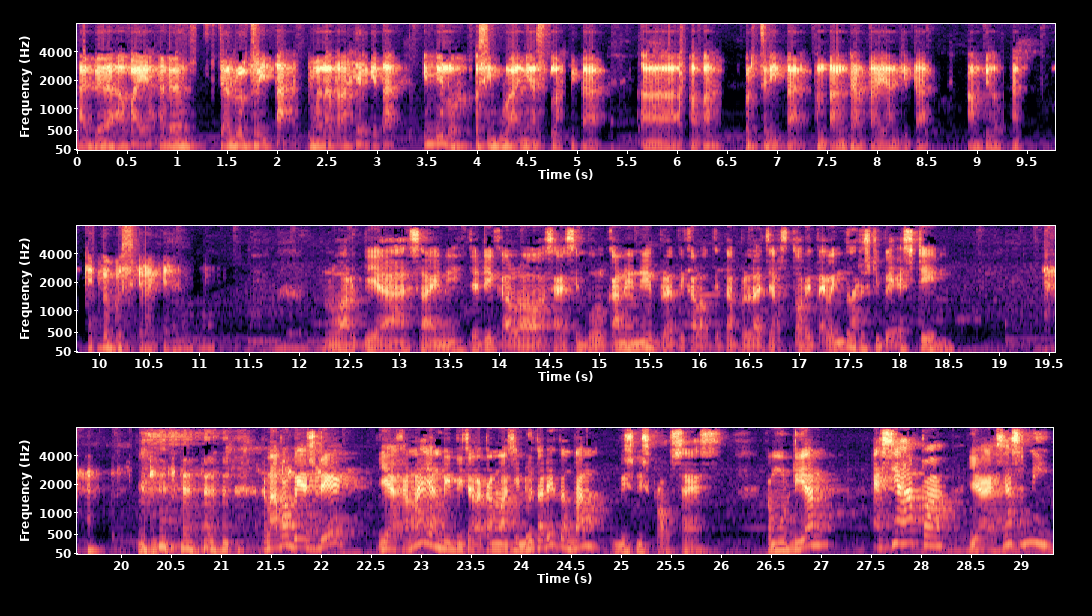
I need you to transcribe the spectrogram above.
ada apa ya? Ada jalur cerita di mana terakhir kita ini loh kesimpulannya setelah kita uh, apa bercerita tentang data yang kita tampilkan. Gitu Gus kira-kira. Luar biasa ini. Jadi kalau saya simpulkan ini berarti kalau kita belajar storytelling itu harus di BSD ini. Kenapa BSD? Ya karena yang dibicarakan Mas Indu tadi tentang bisnis proses Kemudian S-nya apa? Ya S-nya seni.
